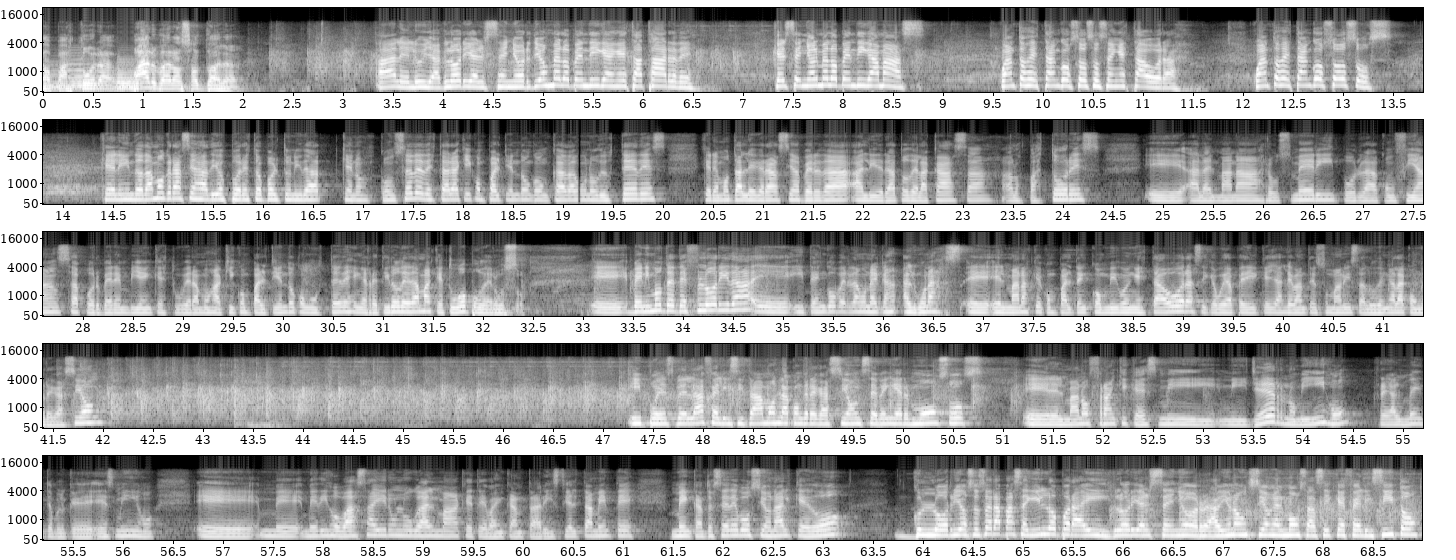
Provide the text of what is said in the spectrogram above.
la pastora Bárbara Santana. Aleluya, gloria al Señor. Dios me lo bendiga en esta tarde. Que el Señor me lo bendiga más. ¿Cuántos están gozosos en esta hora? ¿Cuántos están gozosos? Qué lindo. Damos gracias a Dios por esta oportunidad que nos concede de estar aquí compartiendo con cada uno de ustedes. Queremos darle gracias, ¿verdad?, al liderato de la casa, a los pastores, eh, a la hermana Rosemary por la confianza, por ver en bien que estuviéramos aquí compartiendo con ustedes en el retiro de damas que estuvo poderoso. Eh, venimos desde Florida eh, y tengo ¿verdad? algunas hermanas que comparten conmigo en esta hora, así que voy a pedir que ellas levanten su mano y saluden a la congregación. Y pues, ¿verdad? Felicitamos la congregación, se ven hermosos. El hermano Frankie, que es mi, mi yerno, mi hijo, realmente, porque es mi hijo, eh, me, me, dijo, vas a ir a un lugar más que te va a encantar. Y ciertamente me encantó ese devocional, quedó glorioso. Eso era para seguirlo por ahí, gloria al Señor. Había una unción hermosa, así que felicito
